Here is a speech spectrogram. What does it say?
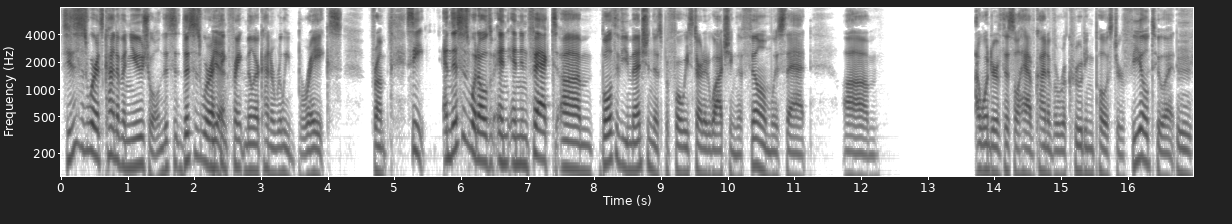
See, this is where it's kind of unusual, and this is this is where I Yeah. think Frank Miller kind of really breaks from. See, and this is what was, and and in fact, um, both of you mentioned this before we started watching the film was that. Um, I wonder if this will have kind of a recruiting poster feel to it. Mm.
